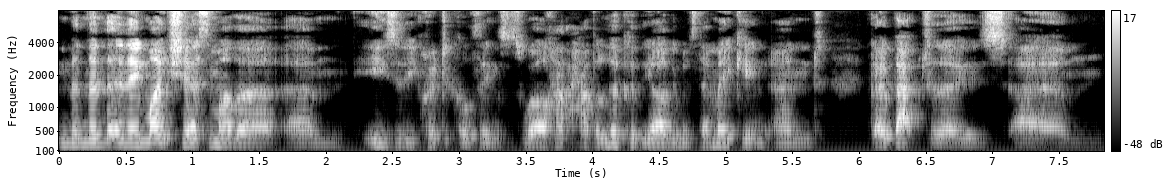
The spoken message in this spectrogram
And then they might share some other um, easily critical things as well. Ha- have a look at the arguments they're making and go back to those um,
